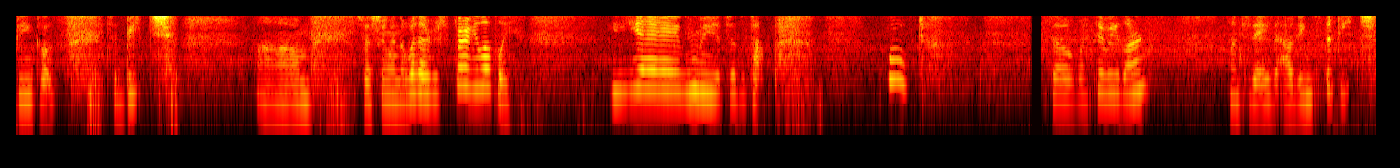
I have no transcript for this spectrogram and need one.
being close to the beach. Um, especially when the weather is very lovely. Yay, we made it to the top. Woo. So what did we learn on today's outing to the beach?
